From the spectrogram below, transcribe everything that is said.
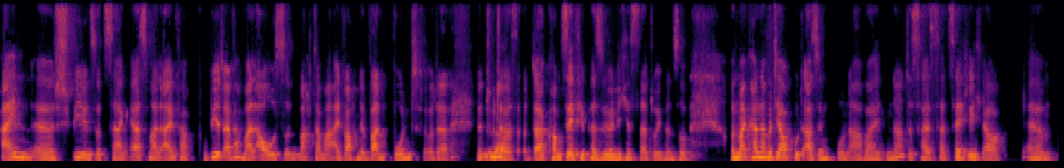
einspielen, sozusagen erstmal einfach, probiert einfach mal aus und macht da mal einfach eine Wand bunt oder eine genau. da was. Da kommt sehr viel Persönliches dadurch und so. Und man kann damit ja auch gut asynchron arbeiten. Ne? Das heißt tatsächlich mhm. auch, ähm,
